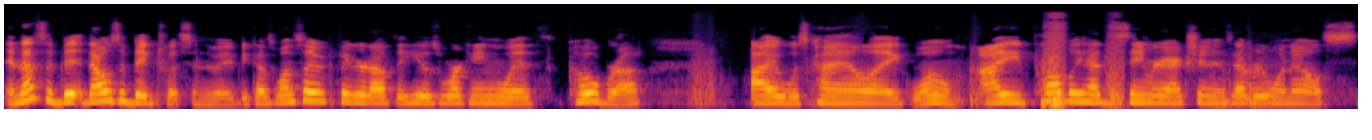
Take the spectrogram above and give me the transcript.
And that's a bit that was a big twist in the movie because once I figured out that he was working with Cobra, I was kind of like, whoa. I probably had the same reaction as everyone else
